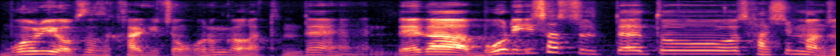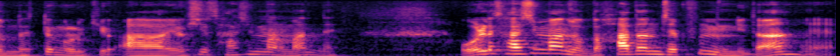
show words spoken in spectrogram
몰이 없어서 가격이 좀 오른 것 같은데. 내가 몰이 있었을 때도 40만 정도 했던 걸로 기억 아 역시 40만원 맞네. 원래 40만원 정도 하던 제품입니다. 예.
